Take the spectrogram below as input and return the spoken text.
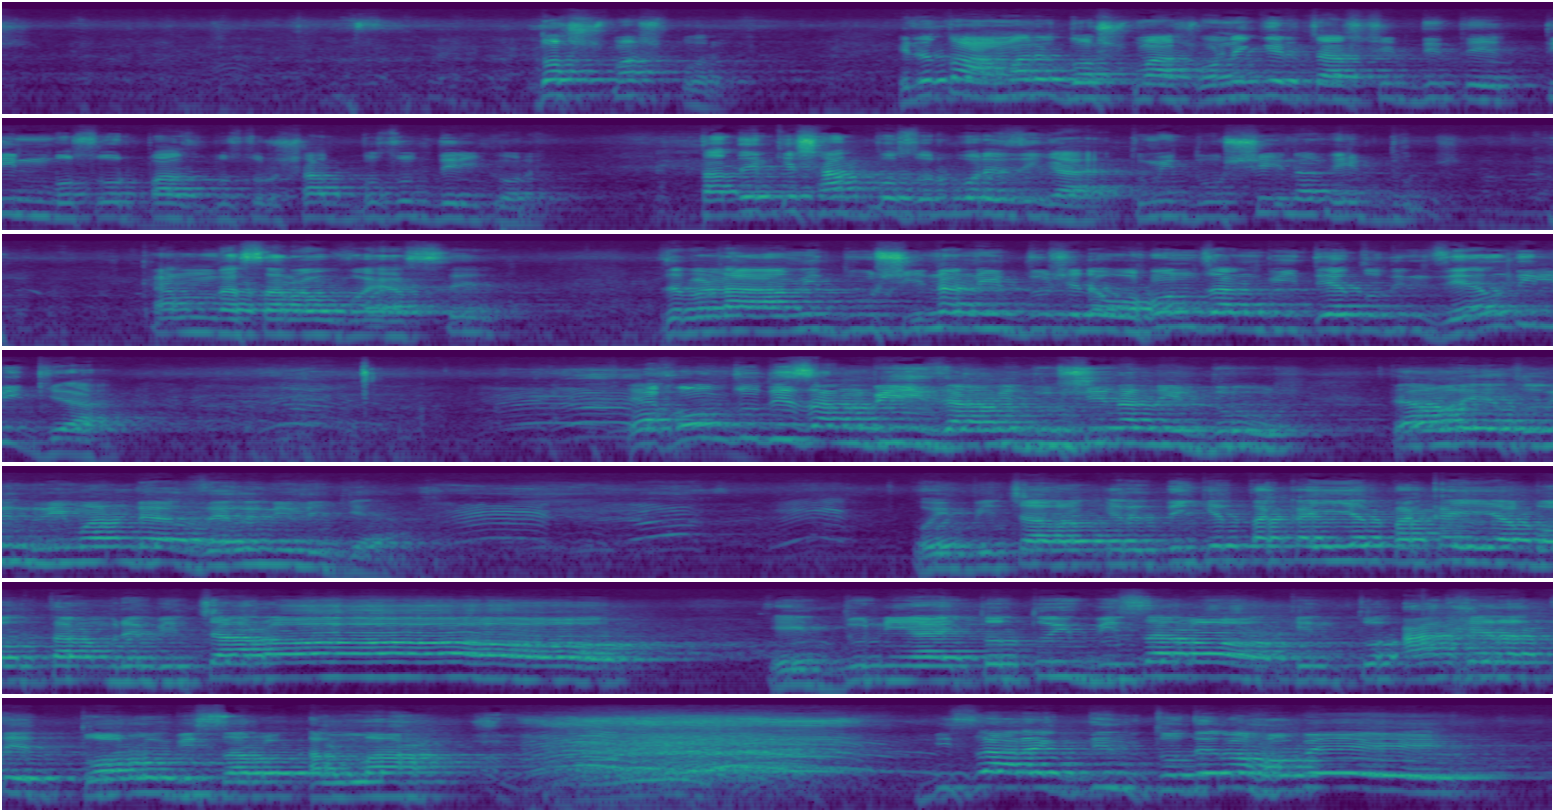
দশ মাস পরে। এটা তো আমারও দশ মাস। অনেকের চার্জশিট দিতে তিন বছর, পাঁচ বছর, সাত বছর দেরি করে। তাদেরকে সাত বছর পরে জিগায়, তুমি দোষী না নির্দোষ? কান্দা সারা উপায় আছে? যে বেটা, আমি দোষী না নির্দোষ, এটা অহন জানবি তে এতদিন জেল দিলি গিয়া এখন যদি জানবি যে আমি দোষী না নির্দোষ তে আমার এতদিন রিমান্ডে আর জেলে নিলি গিয়া ওই বিচারকের দিকে তাকাইয়া তাকাইয়া বলতাম, রে বিচারক, এই দুনিয়ায় তো তুই বিচারক, কিন্তু আখেরাতে তোর বিচারক আল্লাহ। বিচার একদিন তোদেরও হবে।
